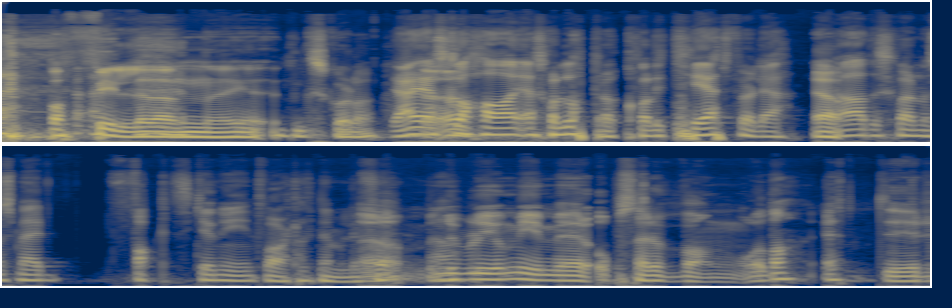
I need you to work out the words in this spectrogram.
sant? Bare fylle den uh, skåla. Ja, jeg skal ha, jeg skal ha lapper av kvalitet, føler jeg. Ja. Ja. Det skal være noe som jeg faktisk genuint var takknemlig Ja, for. men du blir jo mye mer observant òg, da, etter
